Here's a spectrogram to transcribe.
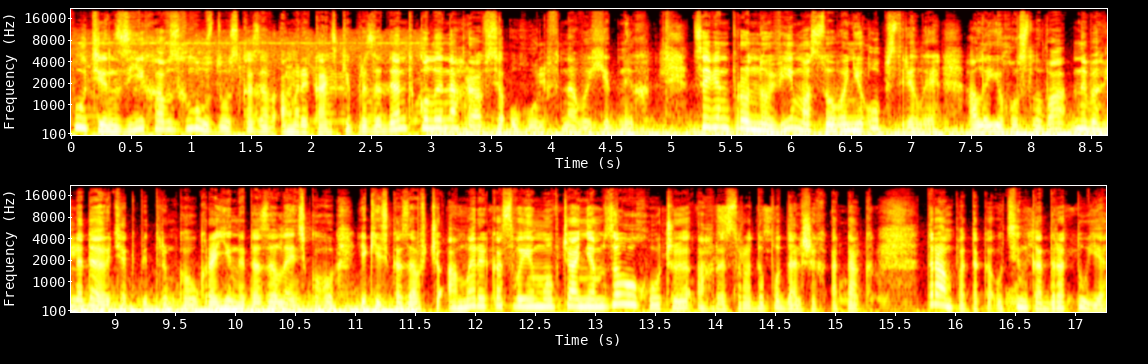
Путін з'їхав з глузду, сказав американський президент, коли награвся у гольф на вихідних. Це він про нові масовані обстріли, але його слова не виглядають як підтримка України та Зеленського, який сказав, що Америка своїм мовчанням заохочує агресора до подальших атак. Трампа така оцінка дратує.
